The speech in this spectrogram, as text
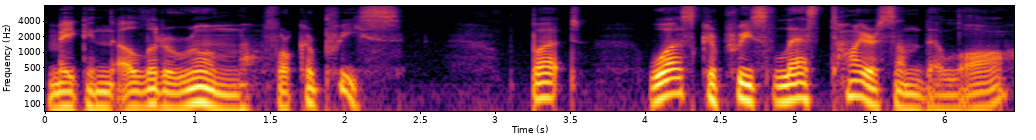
making a little room for caprice. But was caprice less tiresome than law?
